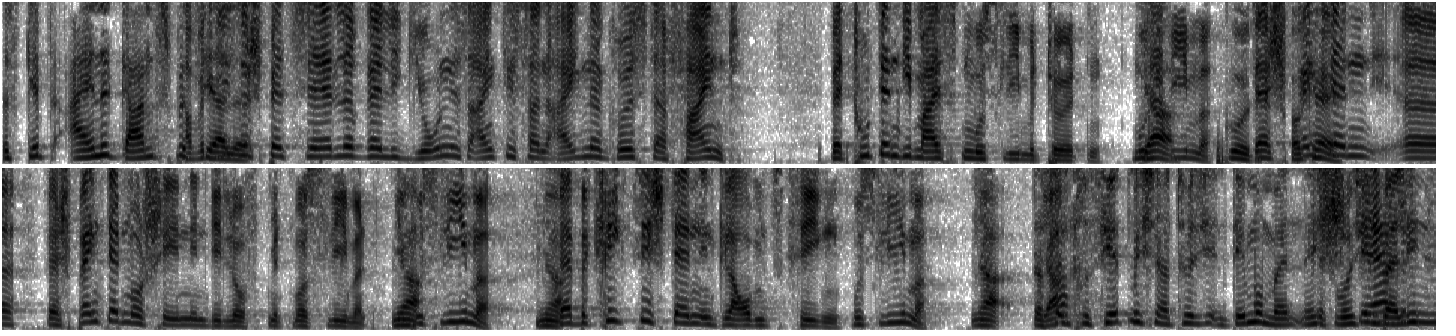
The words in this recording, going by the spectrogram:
Es gibt eine ganz Aber spezielle. diese spezielle Religion ist eigentlich sein eigener größter Feind. Wer tut denn die meisten Muslime töten? Ja, Muslime. gut, Wer sprengt okay. denn, äh, wer sprengt denn Moscheen in die Luft mit Muslimen? Die Ja. Muslime. Ja. Wer bekriegt sich denn in Glaubenskriegen? Muslime. ja, das Ja. interessiert mich natürlich in dem Moment nicht, Es wo ich in Berlin,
